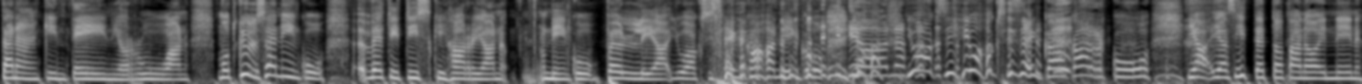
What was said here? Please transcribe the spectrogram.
tänäänkin tein jo ruoan, mutta kyllä se niin kuin veti tiskiharjan niin kuin pölli ja juoksi sen kanssa niin kuin, juoksi, juoksi sen karkuun. Ja, ja sitten tota noin, niin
